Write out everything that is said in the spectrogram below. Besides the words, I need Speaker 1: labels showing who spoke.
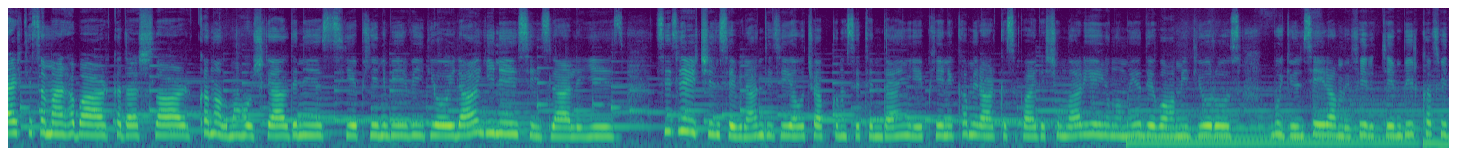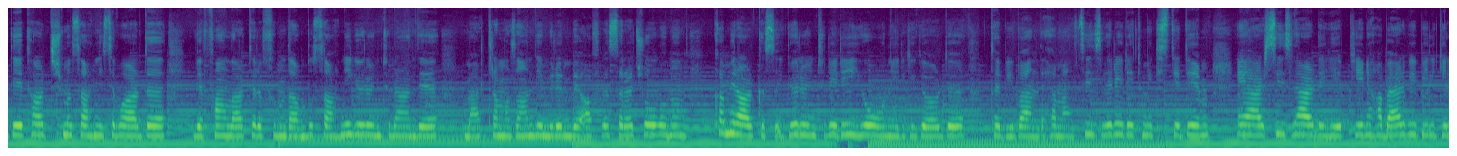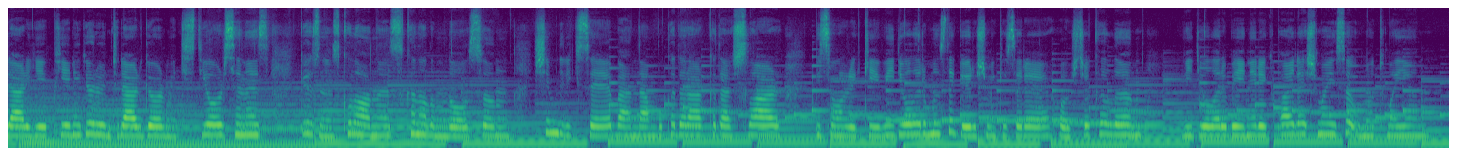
Speaker 1: Herkese merhaba arkadaşlar. Kanalıma hoş geldiniz. Yepyeni bir videoyla yine sizlerleyiz. Sizler için sevilen dizi Yalı Çapkını setinden yepyeni kamera arkası paylaşımlar yayınlamaya devam ediyoruz. Bugün Seyran ve Ferit'in bir kafede tartışma sahnesi vardı ve fanlar tarafından bu sahne görüntülendi. Mert Ramazan Demir'in ve Afra Saraçoğlu'nun kamera arkası görüntüleri yoğun ilgi gördü. Tabii ben de hemen sizlere iletmek istedim. Eğer sizler de yepyeni haber ve bilgiler, yepyeni görüntüler görmek istiyorsanız gözünüz kulağınız kanalımda olsun. Şimdilik ise benden bu kadar arkadaşlar. Bir sonraki videolarımızda görüşmek üzere. Hoşçakalın. Videoları beğenerek paylaşmayı ise unutmayın.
